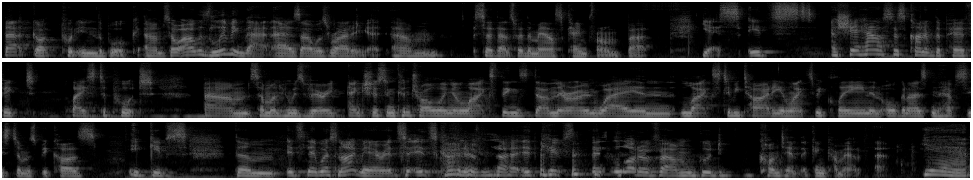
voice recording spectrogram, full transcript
that got put in the book. Um, so I was living that as I was writing it. Um, so that's where the mouse came from. But yes, it's a share house is kind of the perfect place to put um, someone who is very anxious and controlling and likes things done their own way and likes to be tidy and likes to be clean and organized and have systems because it gives them it's their worst nightmare it's it's kind of uh, it gives there's a lot of um, good content that can come out of that yeah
